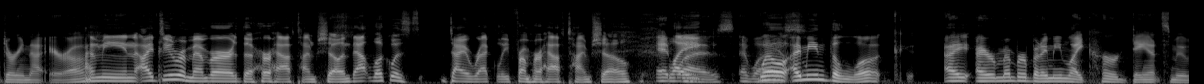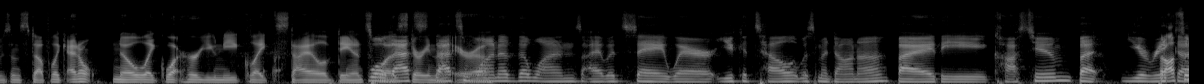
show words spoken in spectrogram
during that era. I mean, I do remember the her halftime show, and that look was directly from her halftime show. It Like, was. It was. Well, I mean the look I I remember but I mean like her dance moves and stuff. Like I don't know like what her unique like style of dance well, was during that era. that's one of the ones I would say where you could tell it was Madonna by the costume, but Eureka. But also,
